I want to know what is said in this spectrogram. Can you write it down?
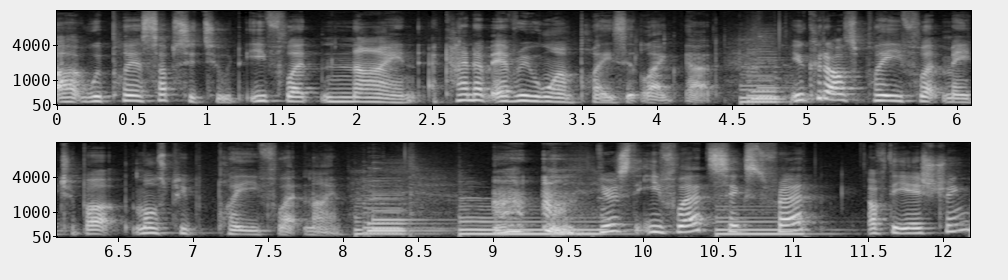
uh, we play a substitute, E flat 9. Kind of everyone plays it like that. You could also play E flat major, but most people play E flat 9. Here's the E flat, 6th fret of the A string,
